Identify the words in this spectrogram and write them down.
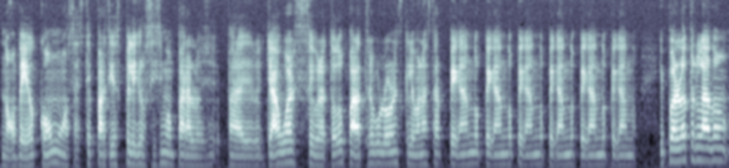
no veo cómo. O sea, este partido es peligrosísimo para los, para los Jaguars, sobre todo para Trevor Lawrence, que le van a estar pegando, pegando, pegando, pegando, pegando, pegando. Y por el otro lado,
